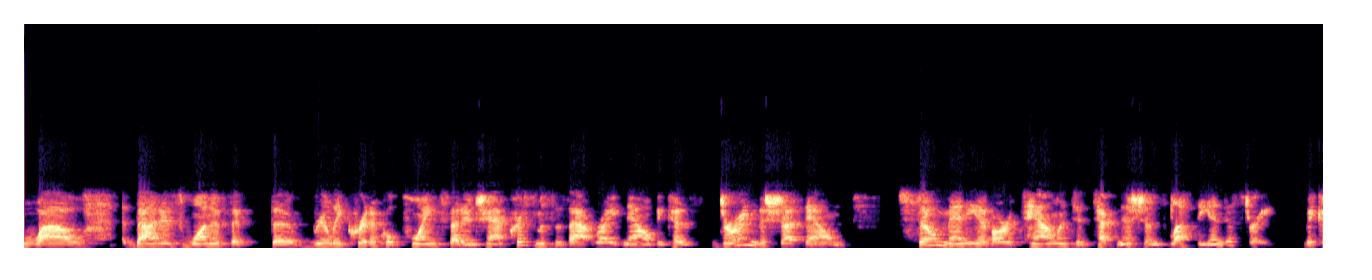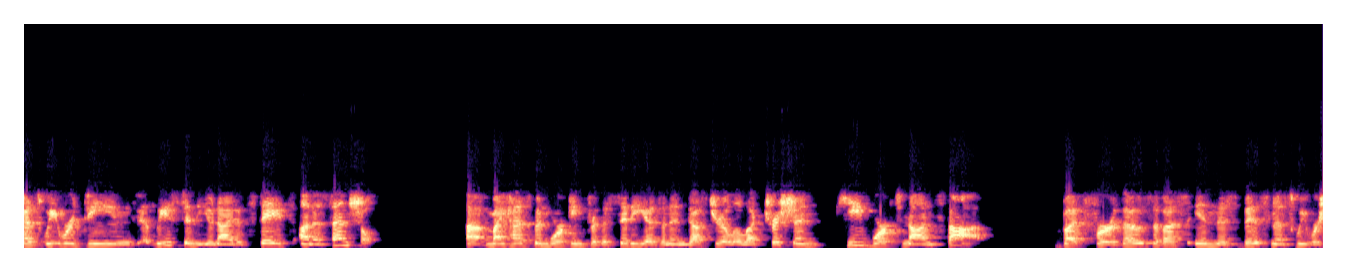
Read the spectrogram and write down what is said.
Wow, that is one of the the really critical points that Enchant Christmas is at right now because during the shutdown, so many of our talented technicians left the industry because we were deemed, at least in the United States, unessential. Uh, my husband, working for the city as an industrial electrician, he worked nonstop. But for those of us in this business, we were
